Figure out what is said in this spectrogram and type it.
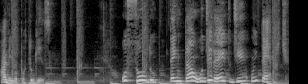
a língua portuguesa. O surdo tem então o direito de um intérprete.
